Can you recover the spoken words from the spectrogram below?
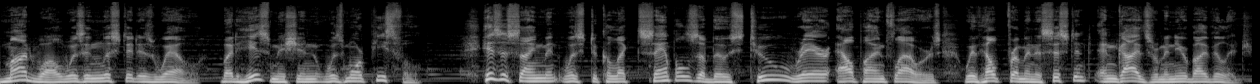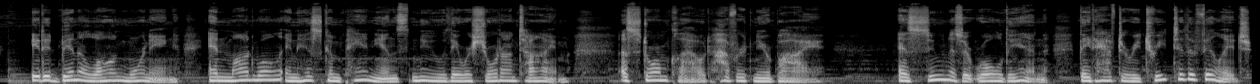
Madhwal was enlisted as well, but his mission was more peaceful. His assignment was to collect samples of those two rare alpine flowers with help from an assistant and guides from a nearby village. It had been a long morning, and Madhwal and his companions knew they were short on time. A storm cloud hovered nearby. As soon as it rolled in, they'd have to retreat to the village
